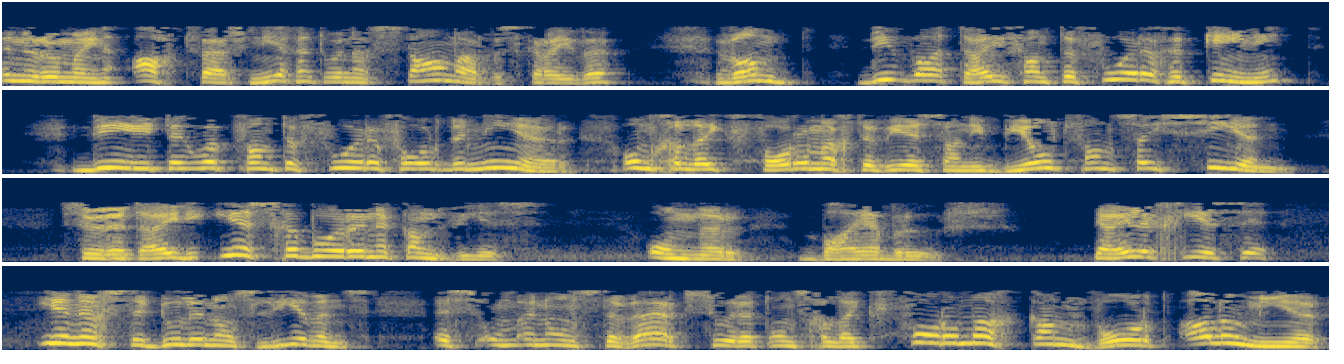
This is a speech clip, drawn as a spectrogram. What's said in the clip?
In Romeine 8 vers 29 staan daar geskrywe: Want die wat hy van tevore geken het, die het hy ook van tevore verordeneer om gelykvormig te wees aan die beeld van sy seun, sodat hy die eersgeborene kan wees onder baie broers. Die Heilige Gees se enigste doel in ons lewens is om in ons te werk sodat ons gelykvormig kan word al hoe meer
